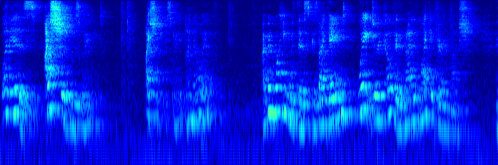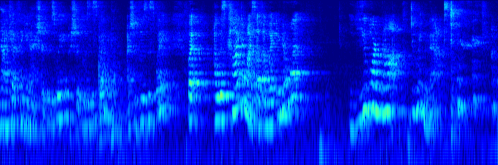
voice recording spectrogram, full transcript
What is? I should lose weight. I should lose weight. I know it. I've been working with this because I gained weight during COVID and I didn't like it very much. And I kept thinking, I should lose weight, I should lose this weight, I should lose this weight. But I was kind to myself. I went, you know what? You are not doing that.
